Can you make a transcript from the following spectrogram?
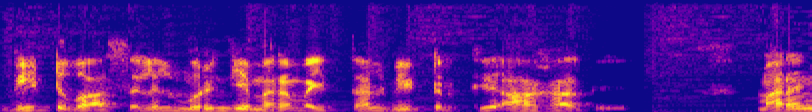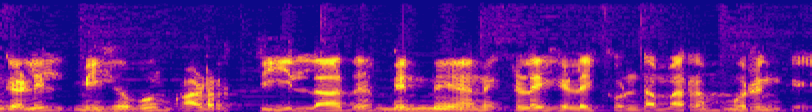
வீட்டு வாசலில் முருங்கை மரம் வைத்தால் வீட்டிற்கு ஆகாது. மரங்களில் மிகவும் அடர்த்தி இல்லாத மென்மையான கிளைகளை கொண்ட மரம் முருங்கை.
